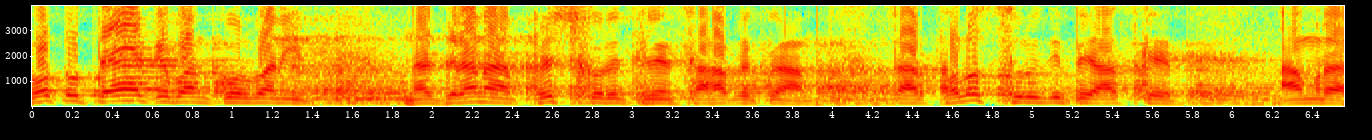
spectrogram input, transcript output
কত ত্যাগ এবং কোরবানির নাজরানা পেশ করেছিলেন সাহাবেকরাম তার ফলশ্রুতিতে আজকের আমরা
